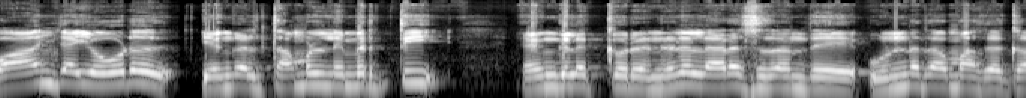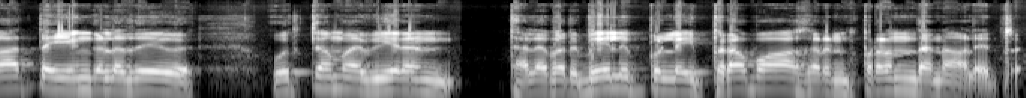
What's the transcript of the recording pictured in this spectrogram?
வாஞ்சையோடு எங்கள் தமிழ் நிமிர்த்தி எங்களுக்கு ஒரு நிழல் அரசு தந்து உன்னதமாக காத்த எங்களது உத்தம வீரன் தலைவர் வேலுப்பிள்ளை பிரபாகரன் பிறந்த நாள் என்று.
